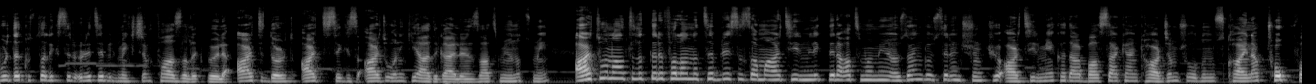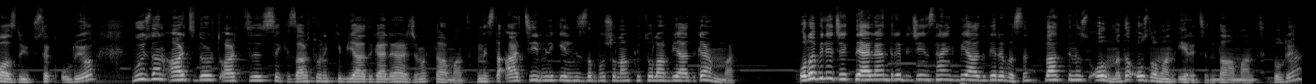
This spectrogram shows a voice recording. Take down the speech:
Burada kutsal iksir üretebilmek için fazlalık böyle artı 4, artı 8, artı 12 yadigarlarınızı atmayı unutmayın. Artı 16'lıkları falan atabilirsiniz ama artı 20'likleri atmamaya özen gösterin. Çünkü artı 20'ye kadar basarken harcamış olduğumuz kaynak çok fazla yüksek oluyor. Bu yüzden artı 4, artı 8, artı 12 gibi yadigarlar harcamak daha mantıklı. Mesela artı 20'lik elinizde boş olan kötü olan bir yadigar mı var? Olabilecek değerlendirebileceğiniz herhangi bir yadigara basın. Baktınız olmadı o zaman eritin daha mantıklı oluyor.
